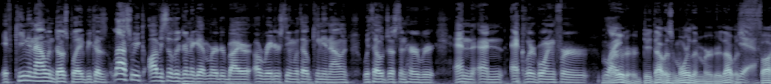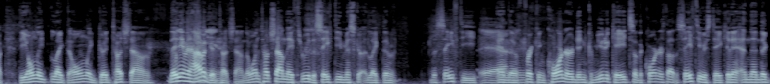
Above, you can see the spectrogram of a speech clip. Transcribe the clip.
if Keenan Allen does play, because last week obviously they're going to get murdered by a, a Raiders team without Keenan Allen, without Justin Herbert, and and Ekeler going for like Murder, dude. That was more than murder. That was Yeah. fuck. The only like the only good touchdown. They didn't even have a I good touchdown. The one touchdown they threw, the safety mis like the the safety Yeah, and I the freaking corner didn't communicate, so the corner thought the safety was taking it, and then the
